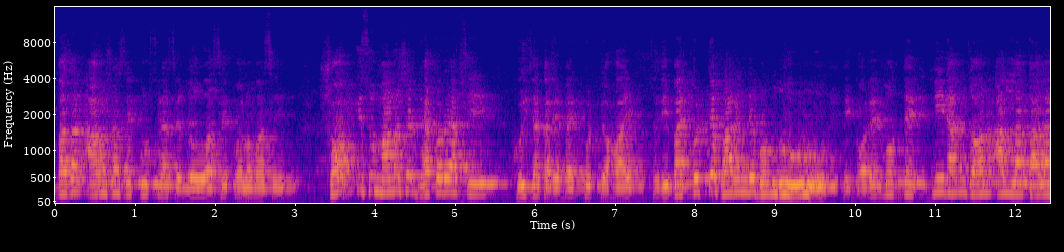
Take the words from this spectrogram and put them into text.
বাজার আরস আছে কুর্সি আছে লো আছে কলম আছে সব কিছু মানুষের ভেতরে আছে। খুঁজা তারে বাইর করতে হয়। যদি বাইর করতে পারেন রে বন্ধু এই ঘরের মধ্যে নিরঞ্জন আল্লাহ তাআলা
